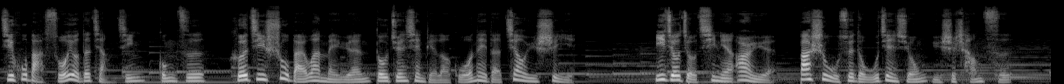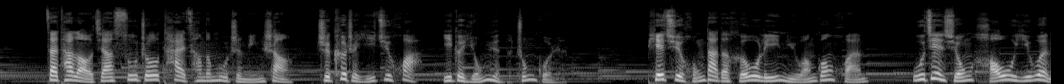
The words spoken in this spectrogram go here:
几乎把所有的奖金、工资合计数百万美元都捐献给了国内的教育事业。一九九七年二月，八十五岁的吴健雄与世长辞，在他老家苏州太仓的墓志铭上，只刻着一句话：“一个永远的中国人。”撇去宏大的核物理女王光环。吴健雄毫无疑问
